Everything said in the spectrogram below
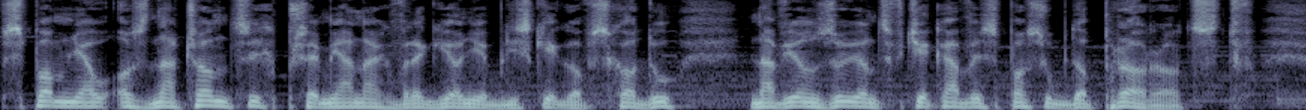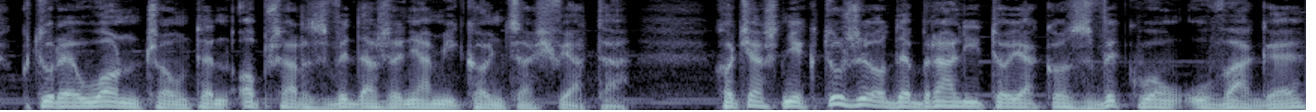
wspomniał o znaczących przemianach w regionie Bliskiego Wschodu, nawiązując w ciekawy sposób do proroctw, które łączą ten obszar z wydarzeniami końca świata. Chociaż niektórzy odebrali to jako zwykłą uwagę,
